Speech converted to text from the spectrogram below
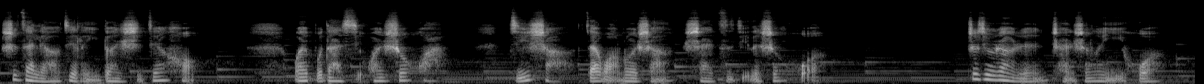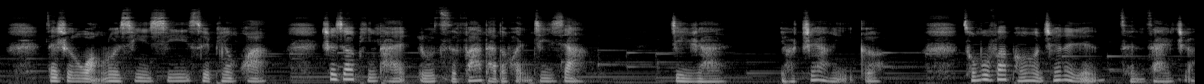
是在了解了一段时间后。外不大喜欢说话，极少在网络上晒自己的生活。这就让人产生了疑惑：在这个网络信息碎片化、社交平台如此发达的环境下，竟然有这样一个从不发朋友圈的人存在着。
